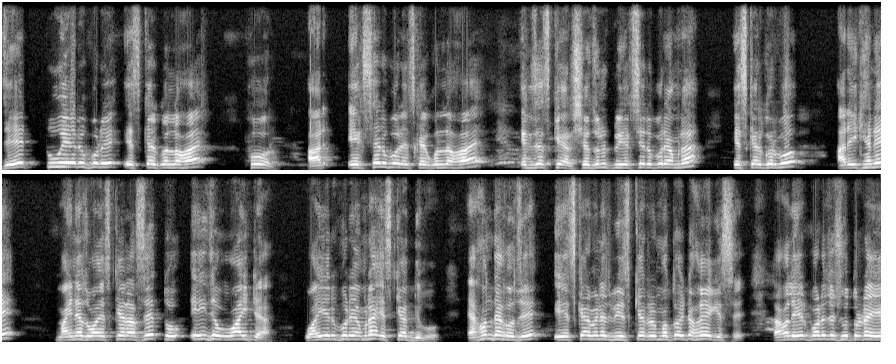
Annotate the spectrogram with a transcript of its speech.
যে টু এর উপরে স্কোয়ার করলে হয় ফোর, আর এক্সের উপরে স্কোয়ার করলে হয় এক্স স্কোয়ার। সেজন্য টু এক্সের উপরে আমরা স্কোয়ার করব। আর এখানে মাইনাস ওয়াই স্কোয়ার আছে, তো এই যে ওয়াইটা ওয়াই এর উপরে আমরা স্কোয়ার দিব। এখন দেখো যে এ স্কোয়ার মাইনাস বি স্কোয়ারের মতো এটা হয়ে গেছে। তাহলে এরপরে যে সূত্রটা a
